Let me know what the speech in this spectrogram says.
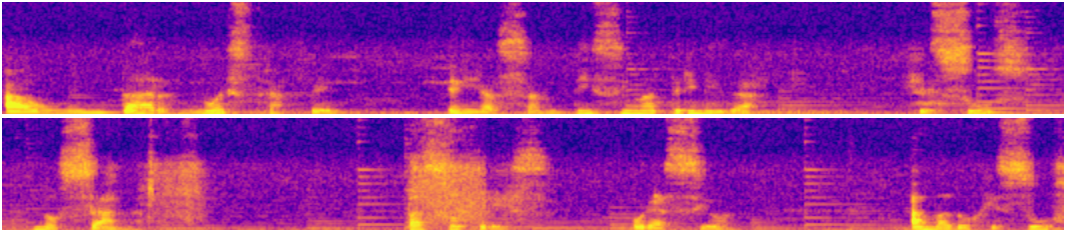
a aumentar nuestra fe en la Santísima Trinidad. Jesús nos ama. Paso 3. Oración. Amado Jesús,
